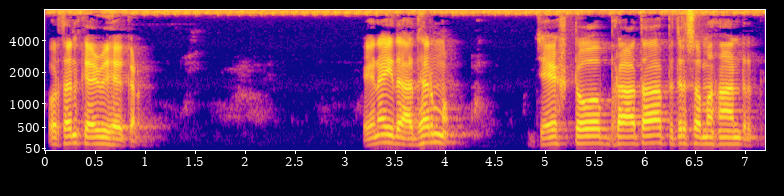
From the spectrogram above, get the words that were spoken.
ஒருத்தன் கேள்வி கேட்குறான் ஏன்னா இது அதர்மம். ஜேஷ்டோ பிராத்தா பிதிருசமஹான் இருக்கு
